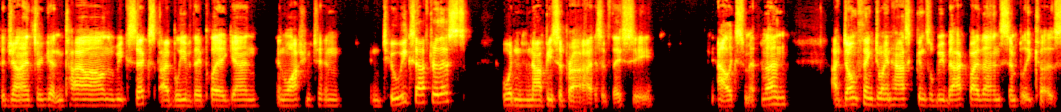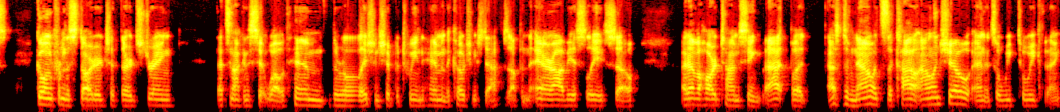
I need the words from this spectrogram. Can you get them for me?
the Giants are getting Kyle Allen in Week Six. I believe they play again in Washington in two weeks after this, would not be surprised if they see Alex Smith then. I don't think Dwayne Haskins will be back by then simply because going from the starter to third string, that's not going to sit well with him. The relationship between him and the coaching staff is up in the air, obviously. So I'd have a hard time seeing that. But as of now, it's the Kyle Allen show, and it's a week to week thing.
